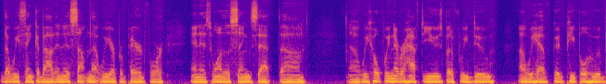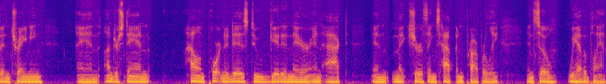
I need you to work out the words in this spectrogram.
that we think about, and it is something that we are prepared for, and it's one of those things that um, uh, we hope we never have to use. But if we do, uh, we have good people who have been training and understand how important it is to get in there and act and make sure things happen properly. And so we have a plan.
